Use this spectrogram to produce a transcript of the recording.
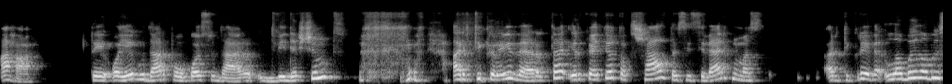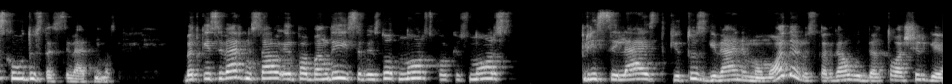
Aha, tai o jeigu dar paukosiu dar 20, ar tikrai verta ir kai atėjo toks šaltas įsivertinimas, ar tikrai labai labai skaudus tas įsivertinimas. Bet kai įsivertini savo ir pabandai įsivaizduoti nors kokius nors prisileisti kitus gyvenimo modelius, kad galbūt be to aš irgi,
